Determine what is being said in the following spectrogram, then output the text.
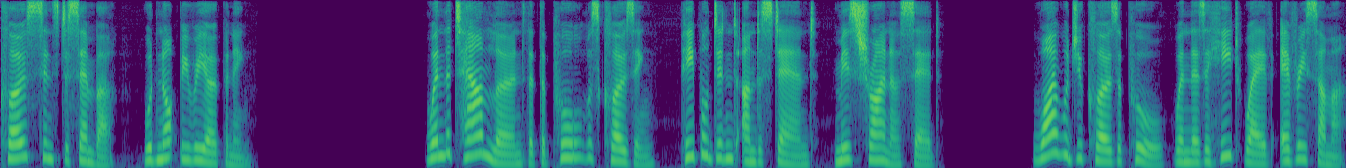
closed since December, would not be reopening. When the town learned that the pool was closing, people didn't understand, Ms. Schreiner said. Why would you close a pool when there's a heat wave every summer?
